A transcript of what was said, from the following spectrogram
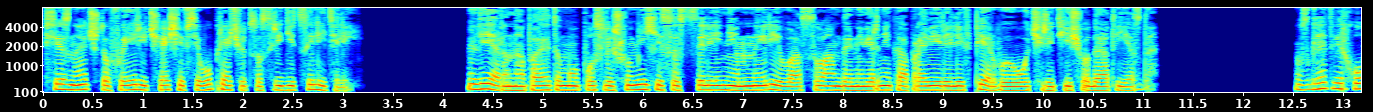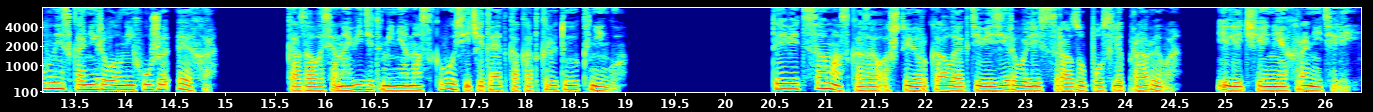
Все знают, что фейри чаще всего прячутся среди целителей. Верно, поэтому после шумихи с исцелением Нэри вас с Вандой наверняка проверили в первую очередь еще до отъезда. Взгляд Верховный сканировал не хуже эха. Казалось, она видит меня насквозь и читает как открытую книгу. Ты ведь сама сказала, что юркалы активизировались сразу после прорыва и лечения хранителей.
